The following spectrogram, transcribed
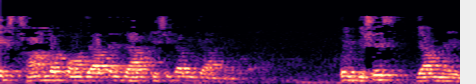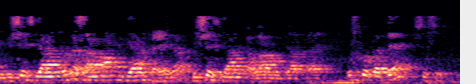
एक स्थान पर पहुँच जाते हैं जहाँ किसी का भी ज्ञान नहीं होता। कोई विशेष ज्ञान नहीं विशेष ज्ञान होगा, सामान्य ज्ञान रहेगा। विशेष ज्ञान का अभाव हो जाता है। उसको कहते हैं सुसुप्ति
